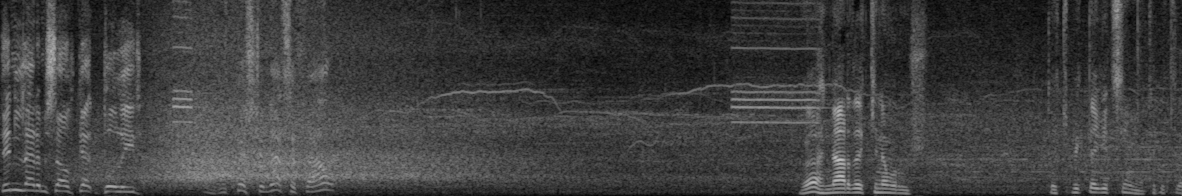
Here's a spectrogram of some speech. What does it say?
didn't let himself get bullied. No question, that's a foul. Veh neredekine vurmuş. Tekpikle gitsin ya tepikle.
